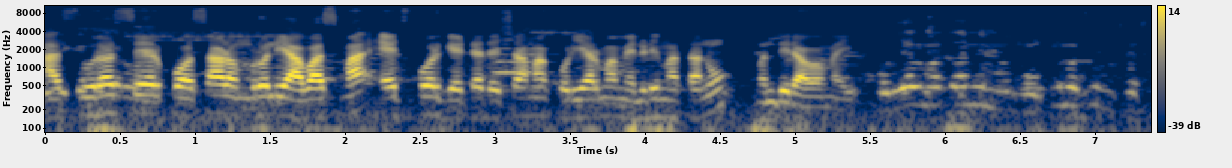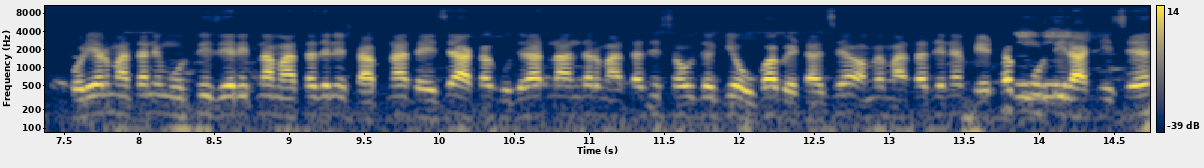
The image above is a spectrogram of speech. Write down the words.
આ સુરત શહેર કોસાળ અમરોલી આવાસમાં એચ ફોર ગેટે દશામાં ખોડિયારમાં મેલડી માતાનું મંદિર આવવામાં આવ્યું ખોડિયાલ માતાની મૂર્તિમાં શું વિશેષતા? ખોડિયાર માતાની મૂર્તિ જે રીતના માતાજીની સ્થાપના થઈ છે. આખા ગુજરાતના અંદર માતાજી સૌ જગ્યાએ ઊભા બેઠા છે. અમે માતાજીને બેઠક મૂર્તિ રાખી છે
